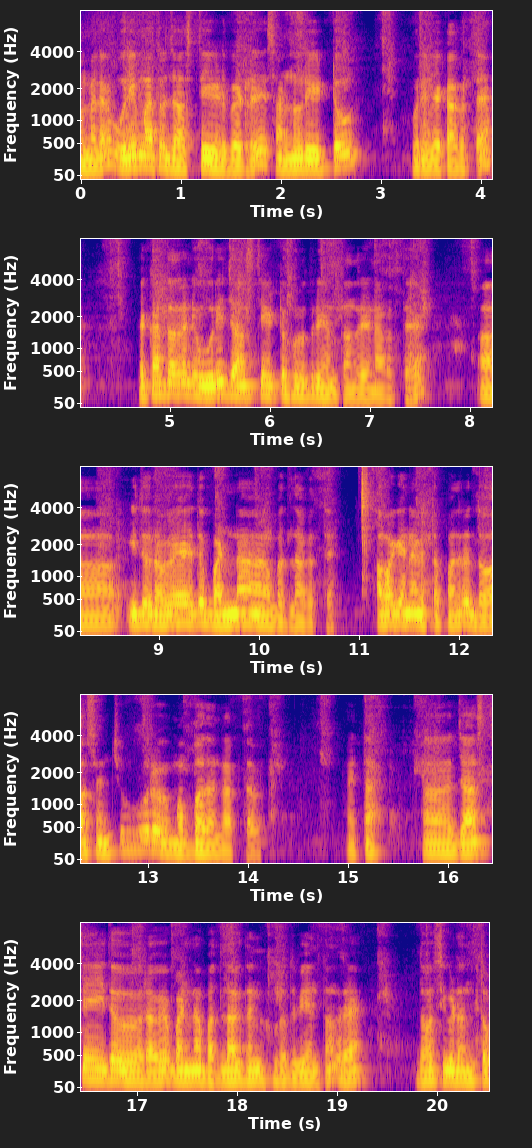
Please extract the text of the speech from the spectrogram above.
ಆಮೇಲೆ ಉರಿ ಮಾತ್ರ ಜಾಸ್ತಿ ಇಡಬೇಡ್ರಿ. ಸಣ್ಣ ಉರಿ ಇಟ್ಟು ಹುರಿಬೇಕಾಗುತ್ತೆ. ಯಾಕಂತಂದರೆ ನೀವು ಉರಿ ಜಾಸ್ತಿ ಇಟ್ಟು ಹುರಿದ್ರಿ ಅಂತಂದರೆ ಏನಾಗುತ್ತೆ? ಇದು ರವೆದು ಬಣ್ಣ ಬದಲಾಗುತ್ತೆ. ಅವಾಗ ಏನಾಗುತ್ತಪ್ಪ ಅಂದರೆ ದೋಸೆ ಒಂಚೂರು ಮಬ್ಬಾದಂಗೆ ಆಗ್ತವೆ. ಆಯಿತಾ? ಜಾಸ್ತಿ ಇದು ರವೆ, ಬಣ್ಣ ಬದಲಾಗ್ದಂಗೆ ಹುರಿದ್ವಿ ಅಂತಂದರೆ ದೋಸೆಗಳಂತೂ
